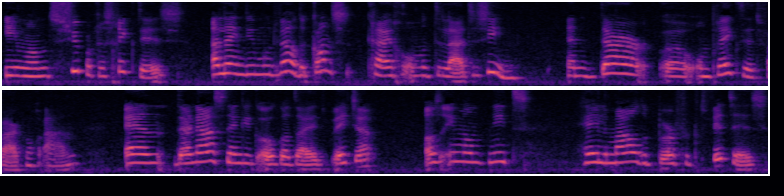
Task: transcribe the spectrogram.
iemand super geschikt is. Alleen die moet wel de kans krijgen om het te laten zien. En daar uh, ontbreekt het vaak nog aan. En daarnaast denk ik ook altijd, weet je, als iemand niet helemaal de perfect fit is,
